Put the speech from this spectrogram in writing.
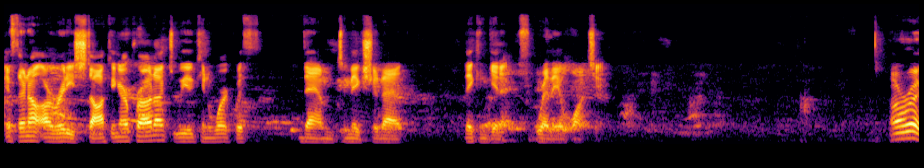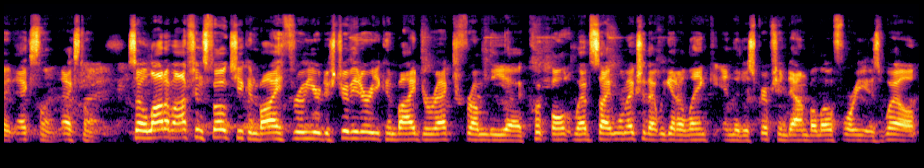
if they're not already stocking our product, we can work with them to make sure that they can get it where they want to. All right, excellent, excellent. So a lot of options, folks. You can buy through your distributor. You can buy direct from the uh, QuickBolt website. We'll make sure that we get a link in the description down below for you as well.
